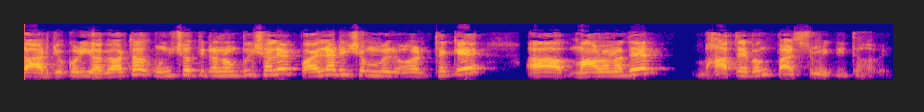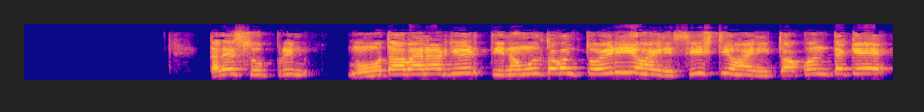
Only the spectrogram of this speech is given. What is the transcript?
কার্যকরী হবে। অর্থাৎ উনিশশো সালের পয়লা ডিসেম্বর থেকে মাওলানাদের ভাত এবং পারিশ্রমিক দিতে হবে। তাহলে সুপ্রিম মমতা ব্যানার্জির তৃণমূল তখন তৈরি হয়নি, সৃষ্টি হয়নি। তখন থেকে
